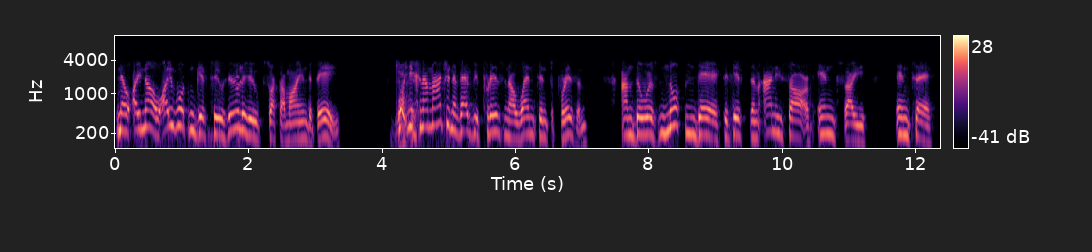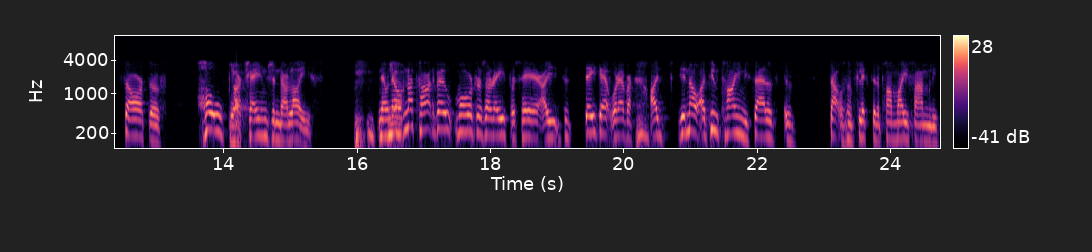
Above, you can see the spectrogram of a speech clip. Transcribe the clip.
Now, I know I wouldn't give two hula hoops what their mind would be, but you can imagine if every prisoner went into prison and there was nothing there to give them any sort of insight into sort of hope Yeah. or change in their life. No, no, Yeah. I'm not talking about murders or rapers here. I, they get whatever. I, you know, I do time myself if that was inflicted upon my family.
